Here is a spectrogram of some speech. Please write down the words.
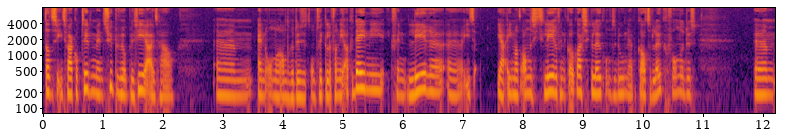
dat is iets waar ik op dit moment super veel plezier uit haal. Um, en onder andere dus het ontwikkelen van die academie. Ik vind leren uh, iets ja, iemand anders iets leren vind ik ook hartstikke leuk om te doen. Dat heb ik altijd leuk gevonden. Dus um,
